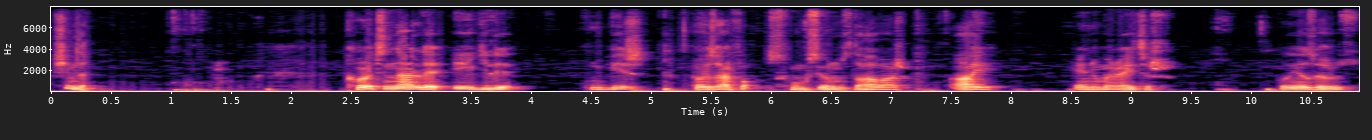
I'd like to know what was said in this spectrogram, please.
Şimdi korotinlerle ilgili bir özel fonksiyonumuz daha var. I enumerator. Bunu yazıyoruz.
